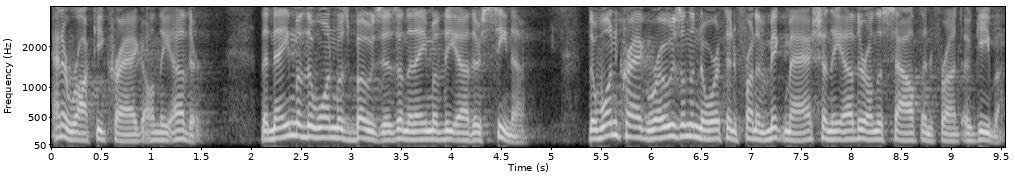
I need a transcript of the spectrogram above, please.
and a rocky crag on the other. The name of the one was Bozez, and the name of the other Seneh. The one crag rose on the north in front of Michmash, and the other on the south in front of Geba.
